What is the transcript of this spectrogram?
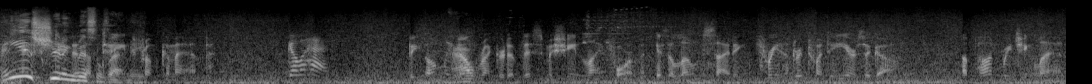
and he is shooting missiles at me. From command. Go ahead. The only Ow. known record of this machine life form is a lone sighting 320 years ago. Upon reaching land,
